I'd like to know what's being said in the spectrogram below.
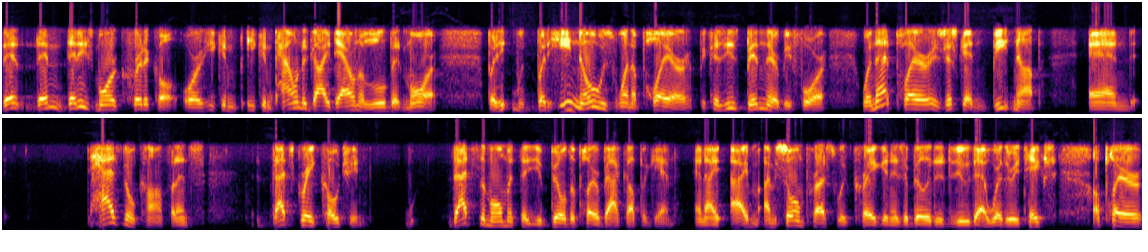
then then then he's more critical, or he can he can pound a guy down a little bit more. But he, but he knows when a player because he's been there before. When that player is just getting beaten up and has no confidence, that's great coaching that's the moment that you build a player back up again. And I, I'm, I'm so impressed with Craig and his ability to do that. Whether he takes a player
